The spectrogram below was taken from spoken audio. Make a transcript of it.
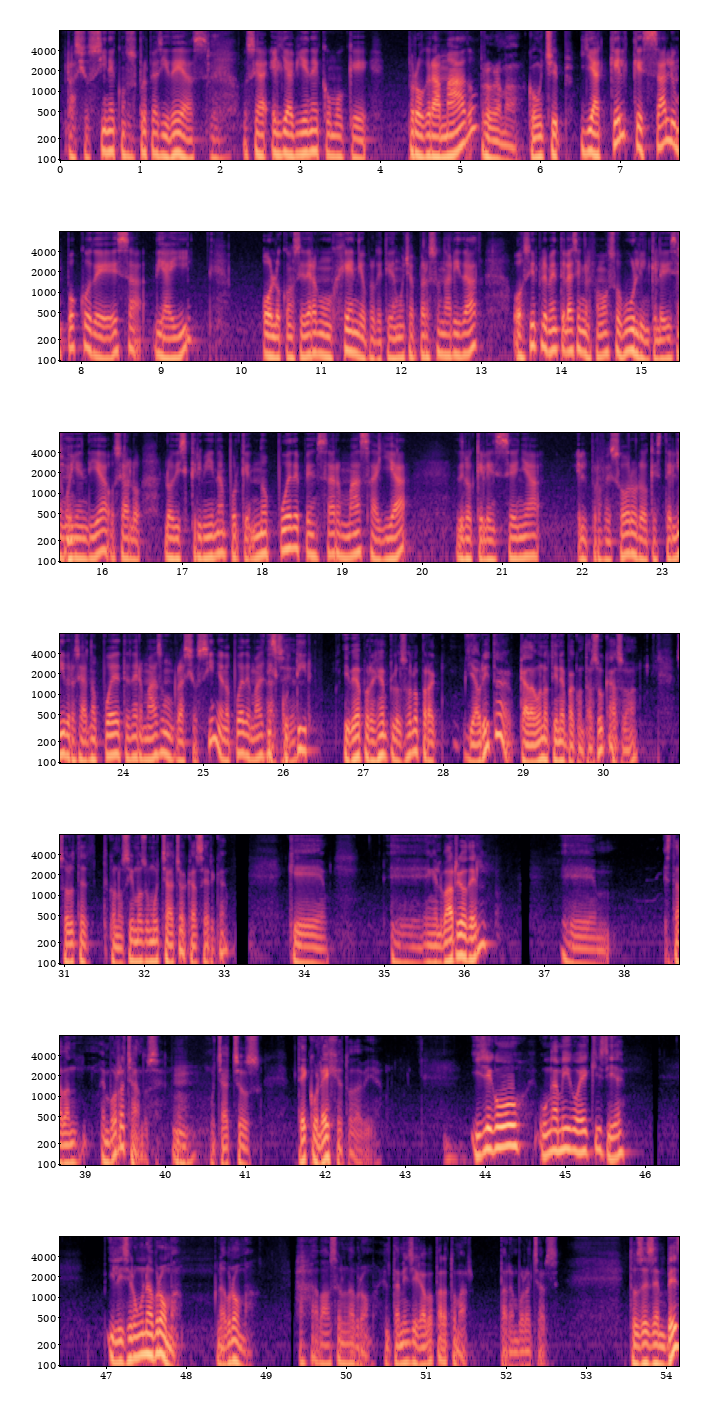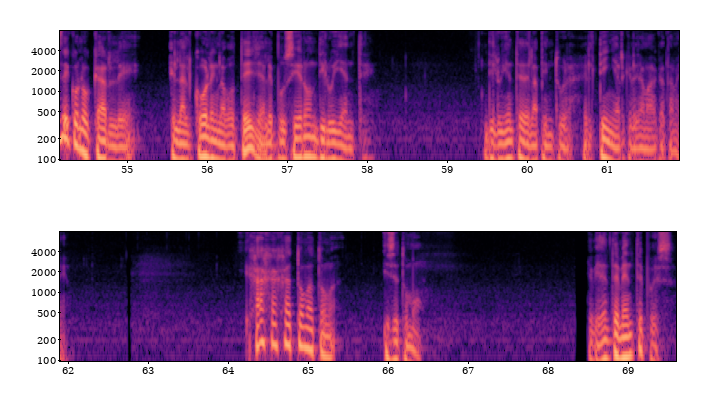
raciocine con sus propias ideas. O sea, él ya viene como que programado. Programado, con un chip. Y aquel que sale un poco de esa, de ahí, o lo consideran un genio porque tiene mucha personalidad, o simplemente le hacen el famoso bullying que le dicen hoy en día, o sea, lo, lo discriminan porque no puede pensar más allá de lo que le enseña el profesor o lo que esté el libro, o sea, no puede tener más un raciocinio, no puede más discutir. Y vea, por ejemplo, solo para, y ahorita cada uno tiene para contar su caso, ¿ah? Solo te, conocimos un muchacho acá cerca que eh, en el barrio de él eh, estaban emborrachándose, mm. muchachos de colegio todavía. Y llegó un amigo X y y le hicieron una broma, la broma. Jaja, vamos a hacer una broma. Él también llegaba para tomar, para emborracharse. Entonces, en vez de colocarle el alcohol en la botella, le pusieron diluyente. Diluyente de la pintura, el tiñer que le llaman acá también. Ja, ja, ja, toma, toma. Y se tomó. Evidentemente, pues,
